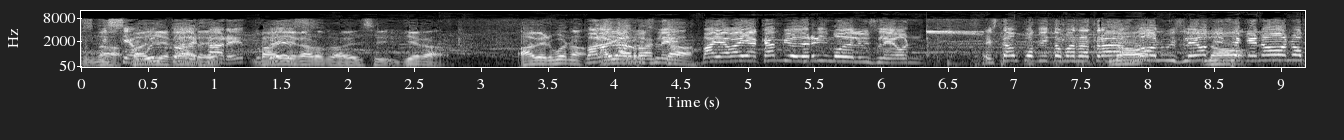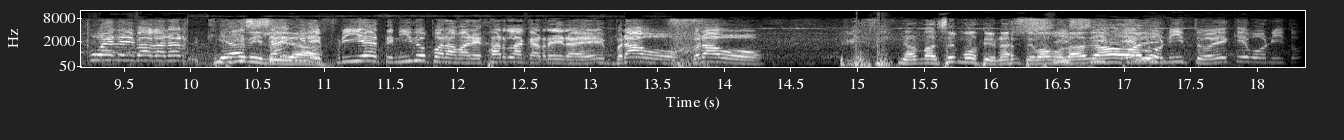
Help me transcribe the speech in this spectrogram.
Es que No, se ha a vuelto a llegar, dejar, ¿eh? ¿eh? ¿Tú Va a llegar otra vez, sí, llega. A ver, bueno, Vale, ahí arranca. vaya, vaya cambio de ritmo de Luis León. Está un poquito más atrás. No, No, Luis León no. dice que no, no puede y va a ganar. ¡Qué habilidad! sangre fría ha tenido para manejar la carrera, eh. Bravo, bravo. Final más emocionante, vamos, Sí, la sí, qué ahí. bonito, eh, qué bonito.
